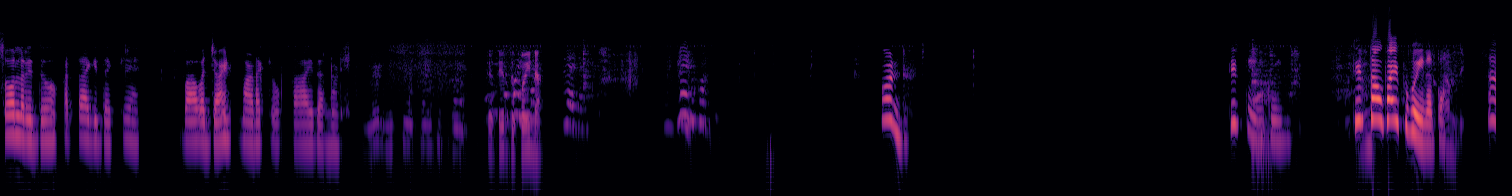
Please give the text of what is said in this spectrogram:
ಸೋಲಾರ್ ಇದ್ದು ಕಟ್ ಆಗಿದ್ದಕ್ಕೆ ಭಾವ ಜಾಯಿಂಟ್ ಮಾಡಕ್ಕೆ ಹೋಗ್ತಾ ಇದ್ದಾರೆ ನೋಡಿ. ಉಂಟು. ತಿರ್ತೀನಿ ಕೊಯ್ನ ತಿರ್ತಾವು ಪೈಪ್ ಕೊಯ್ನತ ಹಾ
